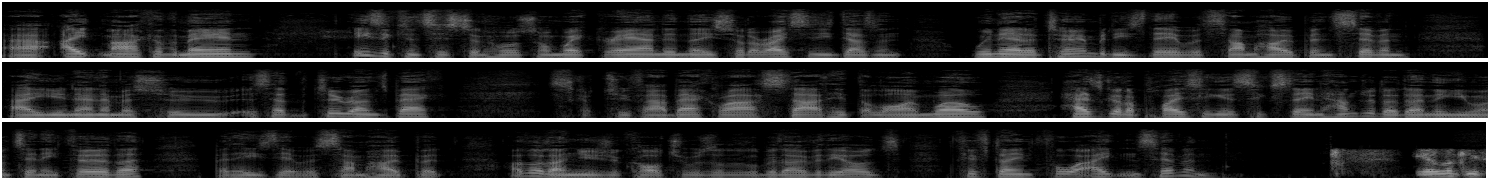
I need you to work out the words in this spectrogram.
Uh, eight, Mark of the Man. He's a consistent horse on wet ground in these sort of races. He doesn't win out of turn, but he's there with some hope. And seven, uh, Unanimous, who has had the two runs back He's got too far back last start, hit the line well. Has got a placing at 1600. I don't think he wants any further, but he's there with some hope. But I thought Unusual Culture was a little bit over the odds 15, 4, 8, and 7. Yeah, look, if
